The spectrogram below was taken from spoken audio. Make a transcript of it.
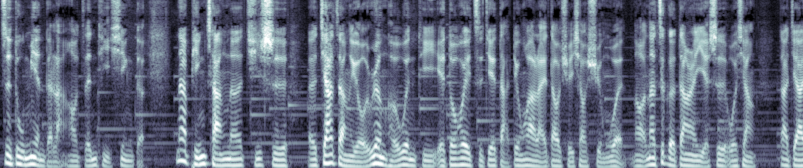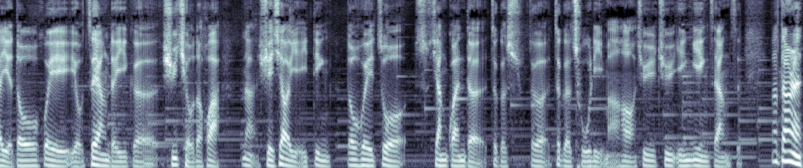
制度面的啦，哦，整体性的。那平常呢，其实呃家长有任何问题，也都会直接打电话来到学校询问哦。那这个当然也是我想。大家也都会有这样的一个需求的话，那学校也一定都会做相关的这个这个这个处理嘛，哈，去去应应这样子。那当然，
